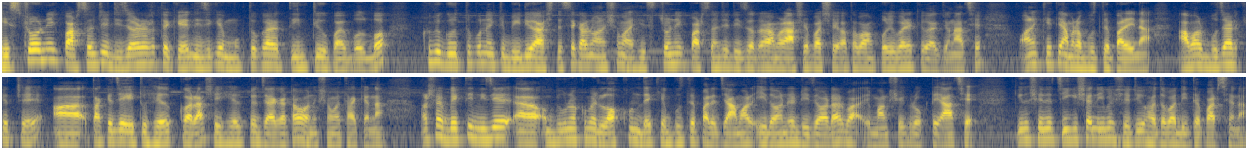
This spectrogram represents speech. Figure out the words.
হিস্ট্রনিক পার্সোনালিটি ডিসঅর্ডার থেকে নিজেকে মুক্ত করার তিনটি উপায় বলব। খুবই গুরুত্বপূর্ণ একটি ভিডিও আসতেছে, কারণ অনেক সময় হিস্ট্রনিক পার্সোনালিটি ডিসঅর্ডার আমার আশেপাশে অথবা আমার পরিবারে কেউ একজন আছে, অনেক ক্ষেত্রে আমরা বুঝতে পারি না। আবার বোঝার ক্ষেত্রে তাকে যে একটু হেল্প করা, সেই হেল্পের জায়গাটাও অনেক সময় থাকে না। অনেক সময় ব্যক্তি নিজে বিভিন্ন রকমের লক্ষণ দেখে বুঝতে পারে যে আমার এই ধরনের ডিসঅর্ডার বা মানসিক রোগটি আছে। কিন্তু সে যে চিকিৎসা নিবে, সেটিও হয়তো বা নিতে পারছে না।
